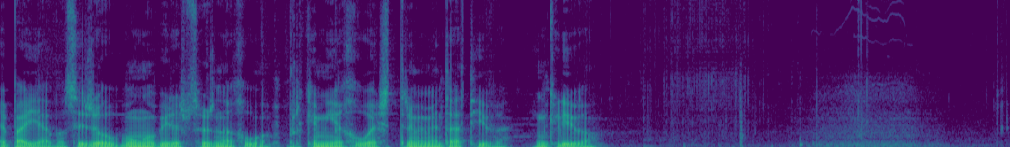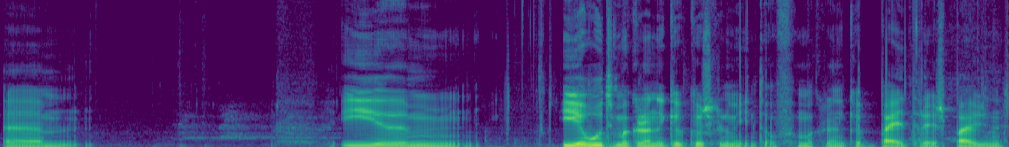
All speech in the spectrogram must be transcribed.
Epá, yeah, vocês vão ouvir as pessoas na rua, porque a minha rua é extremamente ativa. Incrível. Um, e, um, e a última crónica que eu escrevi, então, foi uma crónica de três páginas,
